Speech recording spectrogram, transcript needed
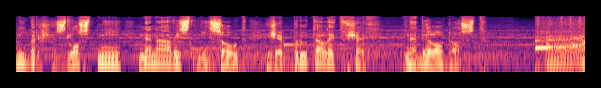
nýbrž zlostný, nenávistný soud, že brutalit všech nebylo dost. thank you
